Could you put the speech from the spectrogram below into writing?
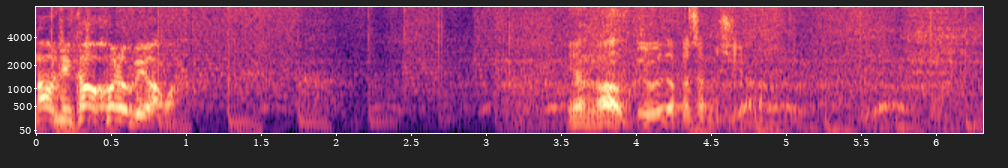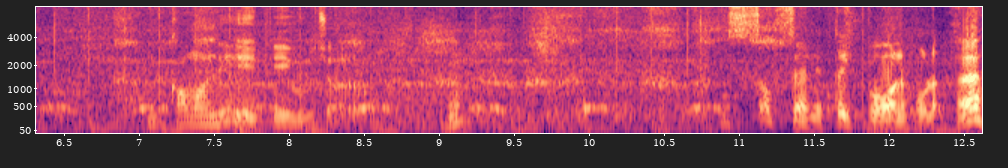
ငါ့ကိုဒီခေါက်ခွင့်လို့ပေးပါကွာ။ညငါ့ကိုပေးဖို့တော့ပတ်စံမရှိရတော့။ဒီ ကောင်မလေးတွေပေးဖို့ကြော်တော့ဟမ်ဒီစောက်စံနေတိတ်ပေါ်နေဟုတ်လားဟမ်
